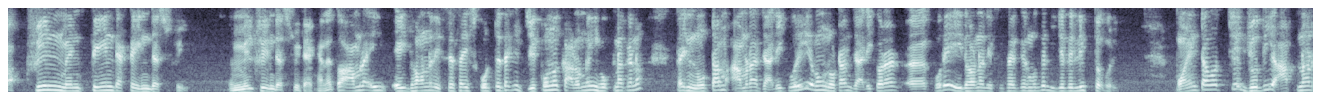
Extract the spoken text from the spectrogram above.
ডকট্রিন মেনটেইনড একটা ইন্ডাস্ট্রি মিলিটারি ইন্ডাস্ট্রিটা এখানে। তো আমরা এই এই ধরনের এক্সারসাইজ করতে থাকি যে কোনো কারণেই হোক না কেন। তাই নোটাম আমরা জারি করি এবং নোটাম জারি করার করে এই ধরনের এক্সারসাইজের মধ্যে নিজেদের লিপ্ত করি। পয়েন্টটা হচ্ছে যদি আপনার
